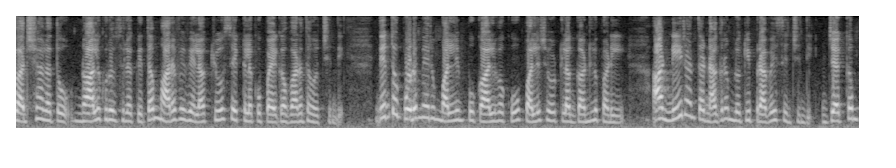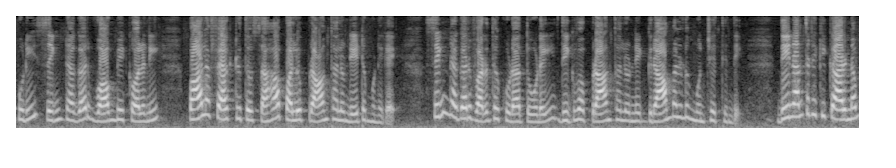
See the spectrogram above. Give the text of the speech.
వర్షాలతో నాలుగు రోజుల క్రితం అరవై వేల క్యూసెక్లకు పైగా వరద వచ్చింది. దీంతో పొడమేరు మల్లింపు కాలువకు పలుచోట్ల గండ్లు పడి ఆ నీరంతా నగరంలోకి ప్రవేశించింది. జక్కంపుడి సింగ్ నగర్ వాంబే కాలనీ పాల ఫ్యాక్టరీతో సహా పలు ప్రాంతాలు నీట మునిగాయి. సింగ్ నగర్ వరద కూడా తోడై దిగువ ప్రాంతాల్లోని గ్రామాలను ముంచెత్తింది. దీనంతటికి కారణం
